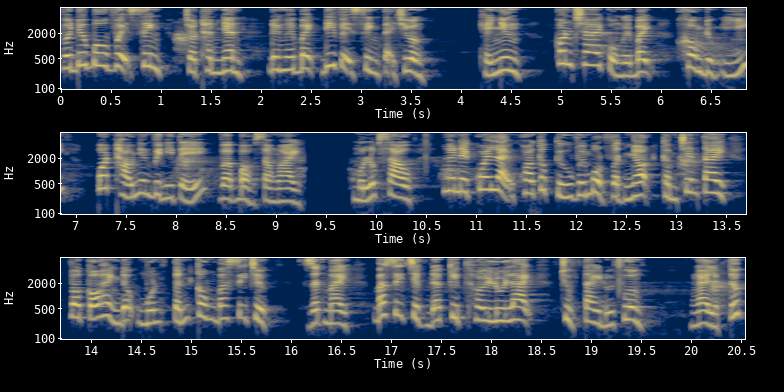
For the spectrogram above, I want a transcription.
và đưa bô vệ sinh cho thân nhân để người bệnh đi vệ sinh tại trường. Thế nhưng, con trai của người bệnh không đồng ý, quát tháo nhân viên y tế và bỏ ra ngoài. Một lúc sau, người này quay lại khoa cấp cứu với một vật nhọn cầm trên tay và có hành động muốn tấn công bác sĩ trực. Rất may, bác sĩ trực đã kịp thời lùi lại, chụp tay đối phương. Ngay lập tức,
